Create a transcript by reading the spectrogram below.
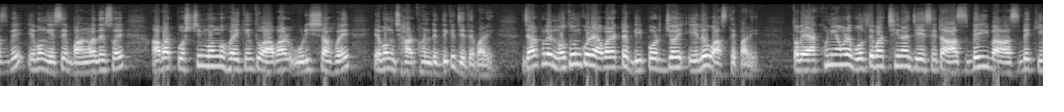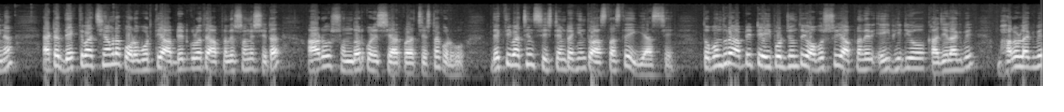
আসবে এবং এসে বাংলাদেশ হয়ে, আবার পশ্চিমবঙ্গ হয়ে কিন্তু আবার উড়িষ্যা হয়ে এবং ঝাড়খণ্ডের দিকে যেতে পারে। যার ফলে নতুন করে আবার একটা বিপর্যয় এলেও আসতে পারে। তবে এখনই আমরা বলতে পারছি না যে সেটা আসবেই বা আসবে কি না একটা দেখতে পাচ্ছি আমরা পরবর্তী আপডেটগুলোতে আপনাদের সঙ্গে সেটা আরও সুন্দর করে শেয়ার করার চেষ্টা করব। দেখতে পাচ্ছেন সিস্টেমটা কিন্তু আস্তে আস্তে এগিয়ে আসছে। তো বন্ধুরা, আপডেটটি এই পর্যন্তই। অবশ্যই আপনাদের এই ভিডিও কাজে লাগবে, ভালো লাগবে।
